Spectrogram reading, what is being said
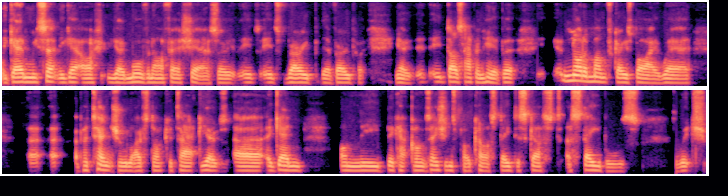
Again, we certainly get our, you know, more than our fair share. So it, it's it's very, they're very, you know, it, it does happen here, but not a month goes by where a, a potential livestock attack. You know, uh, again on the Big Cat Conversations podcast, they discussed a stables which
